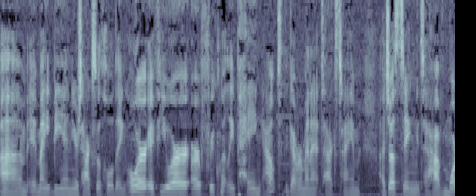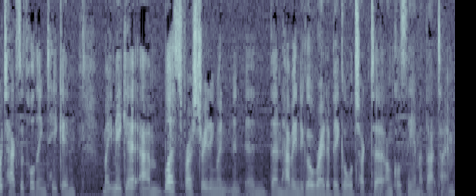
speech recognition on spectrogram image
um, it might be in your tax withholding. Or if you are, are frequently paying out to the government at tax time, adjusting to have more tax withholding taken might make it um, less frustrating when, and than having to go write a big old check to Uncle Sam at that time.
